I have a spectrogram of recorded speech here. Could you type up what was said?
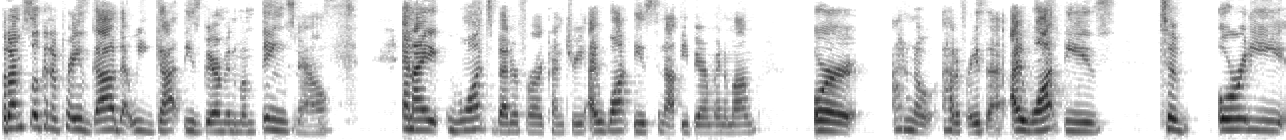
but I'm still going to praise God that we got these bare minimum things now. Yes. And I want better for our country. I want these to not be bare minimum, or I don't know how to phrase that. I want these to already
